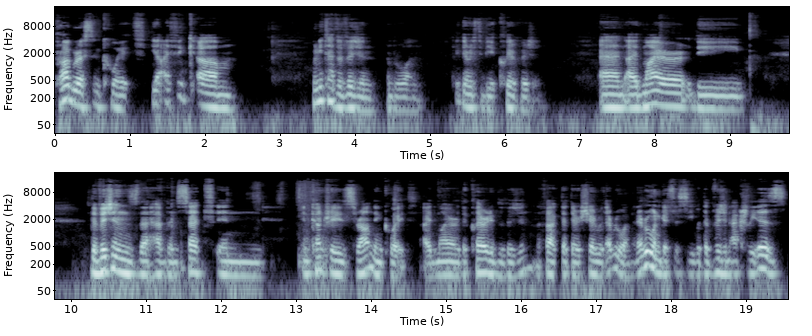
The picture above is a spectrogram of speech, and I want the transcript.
progress in Kuwait. Yeah, I think um, we need to have a vision. Number one, I think there needs to be a clear vision, and I admire the the visions that have been set in in countries surrounding Kuwait. I admire the clarity of the vision, the fact that they're shared with everyone, and everyone gets to see what the vision actually is.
